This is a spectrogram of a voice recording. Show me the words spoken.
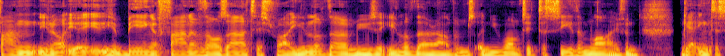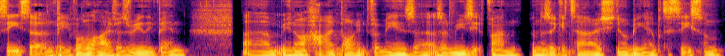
fan. You know, you, you being a fan of those artists, right? You love their music, you love their albums, and you wanted to see them live, and getting to see certain people live has really been, um, you know, a high point for me as a, as a music fan and as a guitarist. You know, being able to see some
